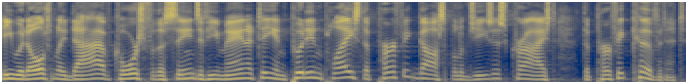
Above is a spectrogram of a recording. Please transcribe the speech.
He would ultimately die, of course, for the sins of humanity and put in place the perfect gospel of Jesus Christ, the perfect covenant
